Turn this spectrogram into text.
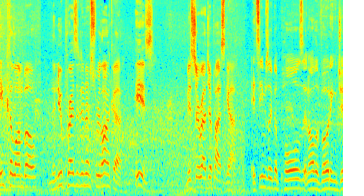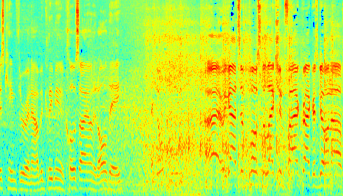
in Colombo. And the new president of Sri Lanka is Mr. Rajapaksa. It seems like the polls and all the voting just came through right now. I've been keeping a close eye on it all day. I don't All right, we got some post-election firecrackers going off.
